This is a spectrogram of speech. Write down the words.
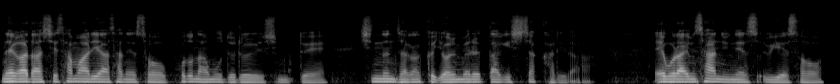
내가 다시 사마리아 산에서 포도나무들을 심되 심는 자가 그 열매를 따기 시작하리라. 에브라임 산 위에서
